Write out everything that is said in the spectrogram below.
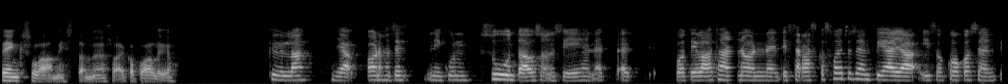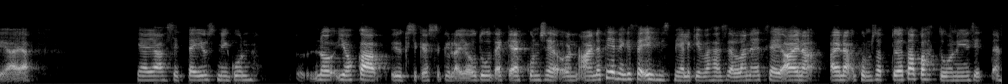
penkslaamista myös aika paljon. Kyllä, ja onhan se niin kuin suuntaus on siihen, että, että potilaathan on entistä raskashoitoisempia ja isokokoisempia, ja, ja, ja sitten just niin kuin no, joka yksikössä kyllä joutuu tekemään, kun se on aina tietenkin se ihmismielikin vähän sellainen, että se ei aina, aina kun sattuu ja tapahtuu, niin sitten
